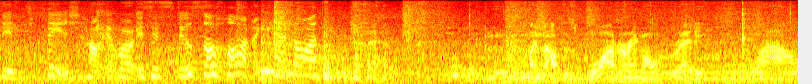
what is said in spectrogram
this fish. However, it is still so hot. I cannot. My mouth is watering already. Wow.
